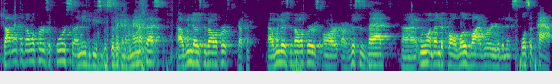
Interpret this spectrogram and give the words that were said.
.NET developers, of course, uh, need to be specific in their manifest. Uh, Windows developers, gotcha. Uh, Windows developers are, are just as bad. Uh, we want them to call load library with an explicit path.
